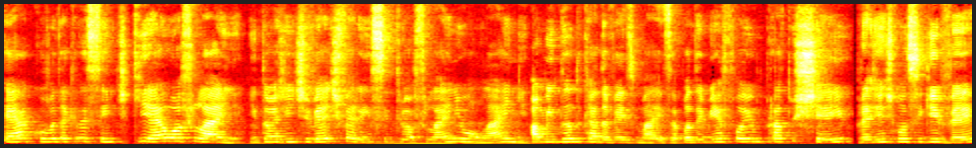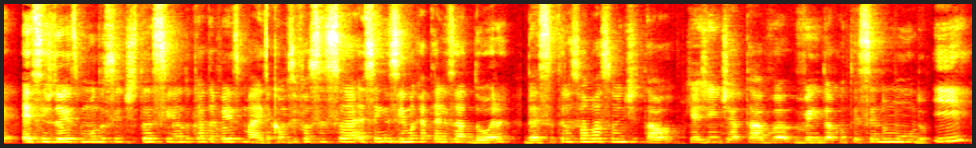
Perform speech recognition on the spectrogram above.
é a curva decrescente, que é o offline. Então a gente vê a diferença entre o offline e o online aumentando cada vez mais. A pandemia foi um prato cheio para a gente conseguir ver esses dois mundos se distanciando cada vez mais. É como se fosse essa, essa enzima enzima catalisadora dessa transformação digital que a gente já estava vendo acontecer no mundo. E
